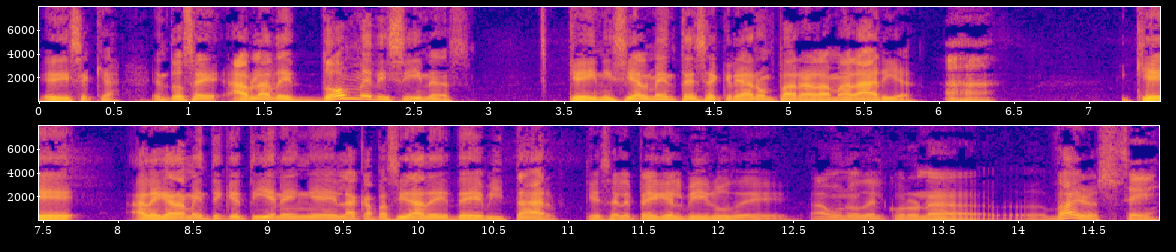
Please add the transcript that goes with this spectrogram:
Y dice que, entonces habla de dos medicinas que inicialmente se crearon para la malaria, Ajá. que alegadamente que tienen eh, la capacidad de, de evitar que se le pegue el virus de, a uno del coronavirus. Sí.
